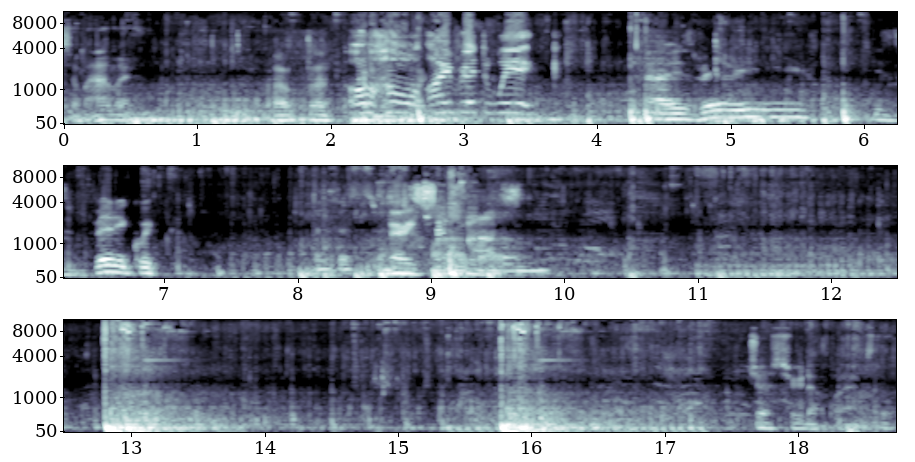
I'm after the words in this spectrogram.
some ammo. Oh, uh, Oh, I read Wick! yeah, he's very, he's very quick. This is Very just fast. Just threw that by accident.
